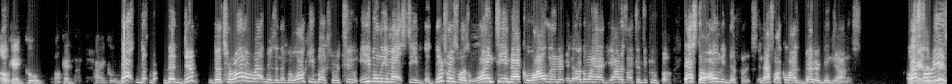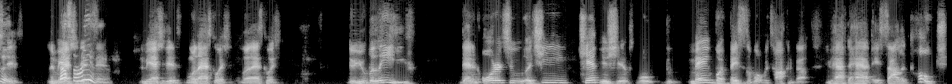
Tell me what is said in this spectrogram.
Okay, cool. Okay. All right, cool. that the the, diff, the Toronto Raptors and the Milwaukee Bucks were two evenly matched teams. The difference was one team had Kawhi Leonard and the other one had Giannis Antetokounmpo. That's the only difference, and that's why Kawhi is better than Giannis. That's the let me ask you reason. this. Let me That's ask the you this, reason. then. Let me ask you this. One last question. One last question. Do you believe that in order to achieve championships, well, the main but basis of what we're talking about, you have to have a solid coach.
